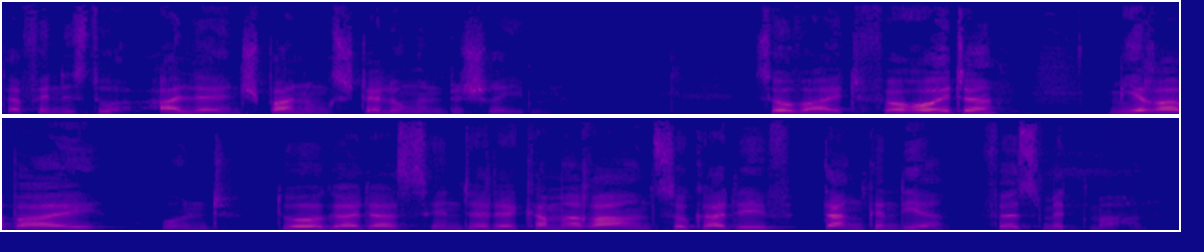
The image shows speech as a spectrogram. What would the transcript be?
Da findest du alle Entspannungsstellungen beschrieben. Soweit für heute. Mirabai und Durga das hinter der Kamera und Sukadev danken dir fürs Mitmachen.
